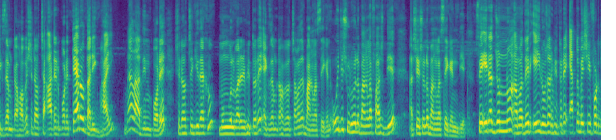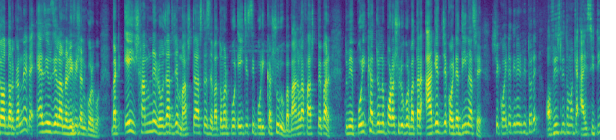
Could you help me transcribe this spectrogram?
এক্সামটা হবে, সেটা হচ্ছে আটের পরে তেরো তারিখ ভাই মেলা দিন পরে, সেটা হচ্ছে কি দেখো, মঙ্গলবারের ভিতরে এক্সামটা হবে হচ্ছে আমাদের বাংলা সেকেন্ড ওই যে শুরু হলো বাংলা ফার্স্ট দিয়ে, আর শেষ হলো বাংলা সেকেন্ড দিয়ে। সো এটার জন্য আমাদের এই রোজার ভিতরে এত বেশি ইফোর্ট দেওয়ার দরকার না, এটা অ্যাজ ইউজুয়াল আমরা রিভিশন করব। বাট এই সামনে রোজার যে মাসটা আসতেছে, বা তোমার এইচএসসি পরীক্ষা শুরু, বা বাংলা ফার্স্ট পেপার তুমি পরীক্ষার জন্য পড়া শুরু করবা, তার আগের যে কয়টা দিন আছে, সে কয়টা দিনের ভিতরে? অবভিয়াসলি তোমাকে আইসিটি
